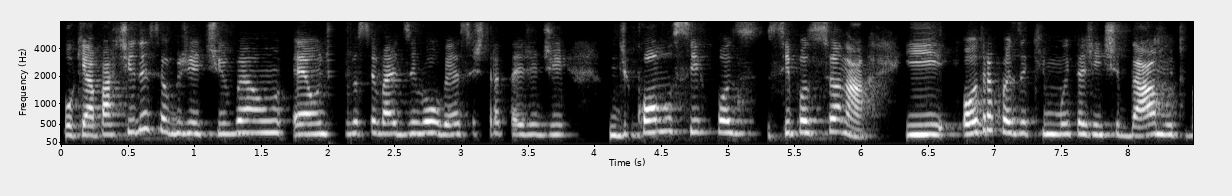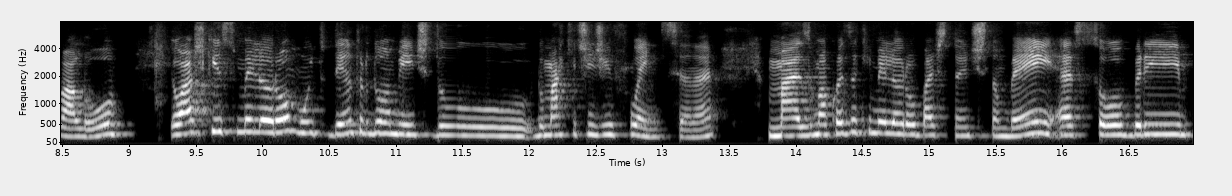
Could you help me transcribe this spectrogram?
porque a partir desse objetivo é, um, é onde você vai desenvolver essa estratégia de, de como se, pos, se posicionar. E outra coisa que muita gente dá muito valor, eu acho que isso melhorou muito dentro do ambiente do, do marketing de influência, né? Mas uma coisa que melhorou bastante também é sobre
